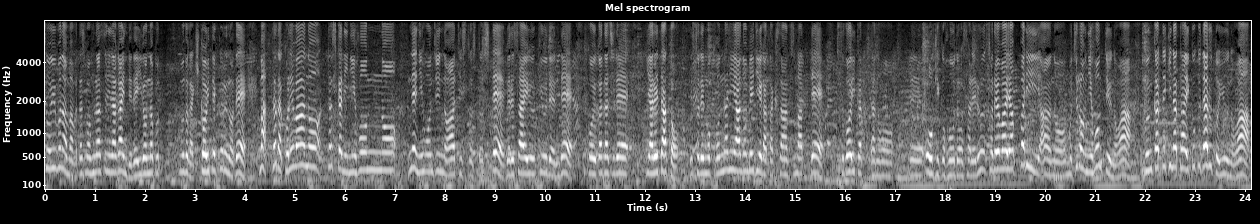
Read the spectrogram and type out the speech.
そういうものはまあ私もフランスに長いんでねいろんなものが聞こえてくるので、まあ、ただこれはあの確かに日本の、ね、日本人のアーティストとしてベルサイユ宮殿でこういう形でやれたと。それもこんなにあのメディアがたくさん集まってすごいかあのえー、大きく報道される、それはやっぱりあのもちろん日本っていうのは文化的な大国であるというのは、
